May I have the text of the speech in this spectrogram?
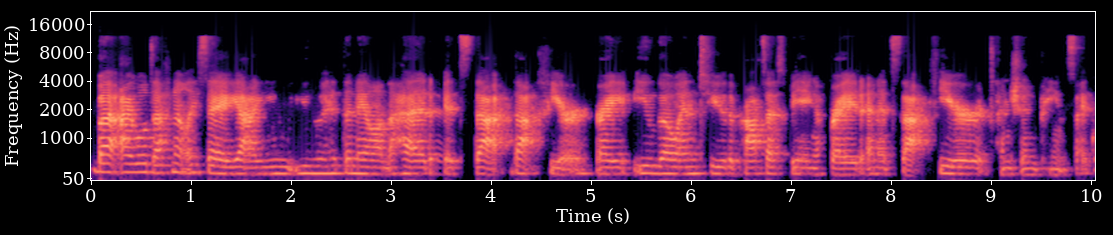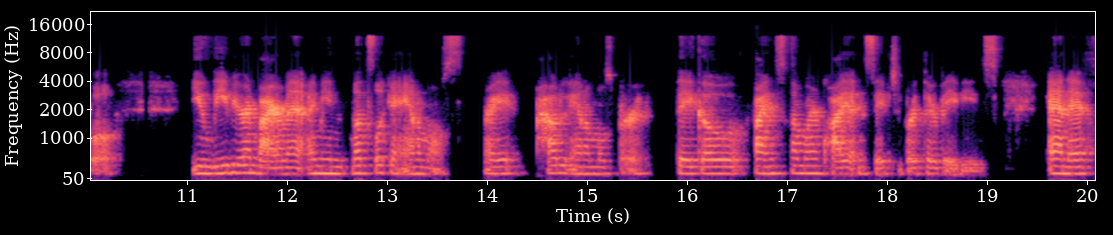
But i will definitely say yeah you you hit the nail on the head. It's that that fear right? You go into the process being afraid and it's that fear tension pain cycle. You leave your environment. I mean let's look at animals right? How do animals birth? They go find somewhere quiet and safe to birth their babies. And if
